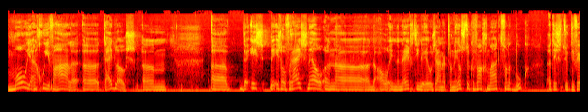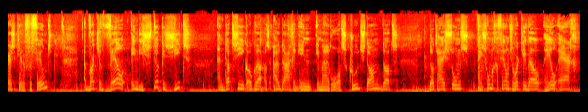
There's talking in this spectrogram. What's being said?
mooie en goede verhalen, eh, tijdloos. Ehm, eh, er, is, er is al vrij snel, een, eh, al in de 19e eeuw zijn er toneelstukken van gemaakt van het boek. Het is natuurlijk diverse keren verfilmd. Wat je wel in die stukken ziet, en dat zie ik ook wel als uitdaging in, in mijn rol als Scrooge dan, dat, dat hij soms, in sommige films wordt hij wel heel erg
